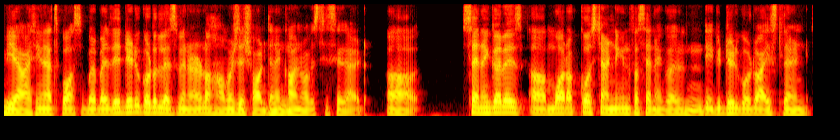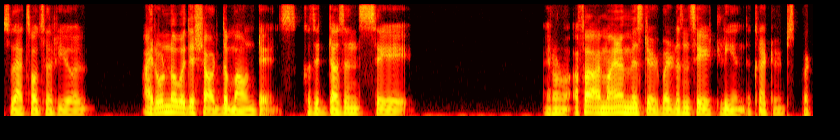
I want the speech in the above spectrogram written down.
Yeah, I think that's possible. But they did go to Lisbon. I don't know how much they shot there. I can't obviously say that. Uh, Senegal is uh, Morocco standing in for Senegal. Mhm. They did go to Iceland, so that's also real. I don't know where they shot the mountains because it doesn't say. I don't know. If I, I might have missed it, but it doesn't say Italy in the credits. But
